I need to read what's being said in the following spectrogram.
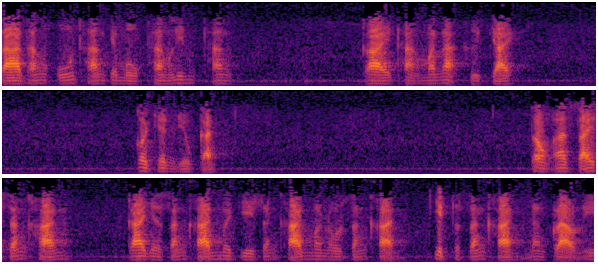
ตาทางหูทางจมูกทางลิ้นทางกายทางมณะคือใจ ก็เช่นเดียวกัน ต้องอาศัยสังขาร กายสังขารมจีสังขาร มโนสังขาร จิตสังขารดังกล่าวนี้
